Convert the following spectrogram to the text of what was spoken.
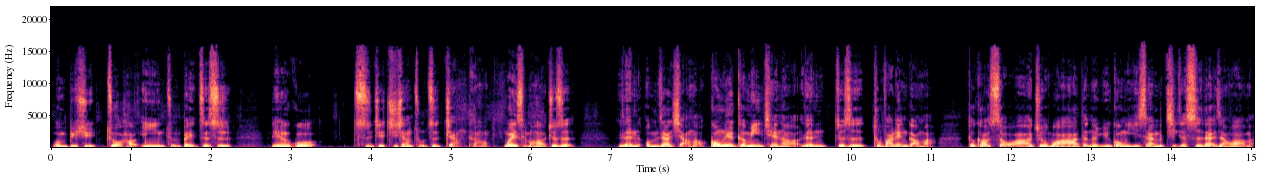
我们必须做好因应准备。这是联合国世界气象组织讲的哈。为什么哈？就是人我们这样想哈，工业革命以前哦，人就是土法炼钢嘛，都靠手啊去挖，等等愚公移山，几个世代这样挖嘛。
